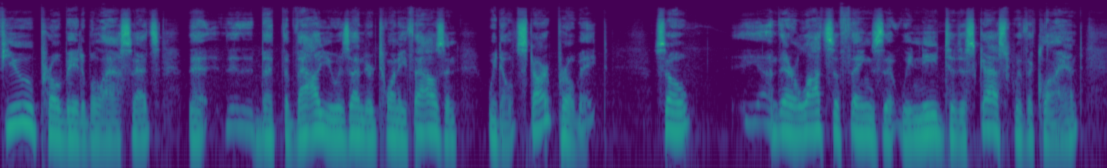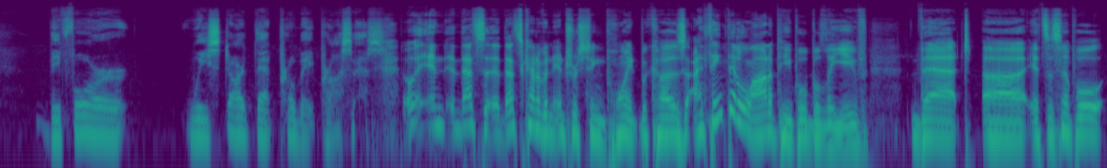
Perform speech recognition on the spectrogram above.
few probatable assets that but the value is under 20,000, we don't start probate. So there are lots of things that we need to discuss with the client before we start that probate process. And that's that's kind of an interesting point because I think that a lot of people believe that uh, it's a simple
